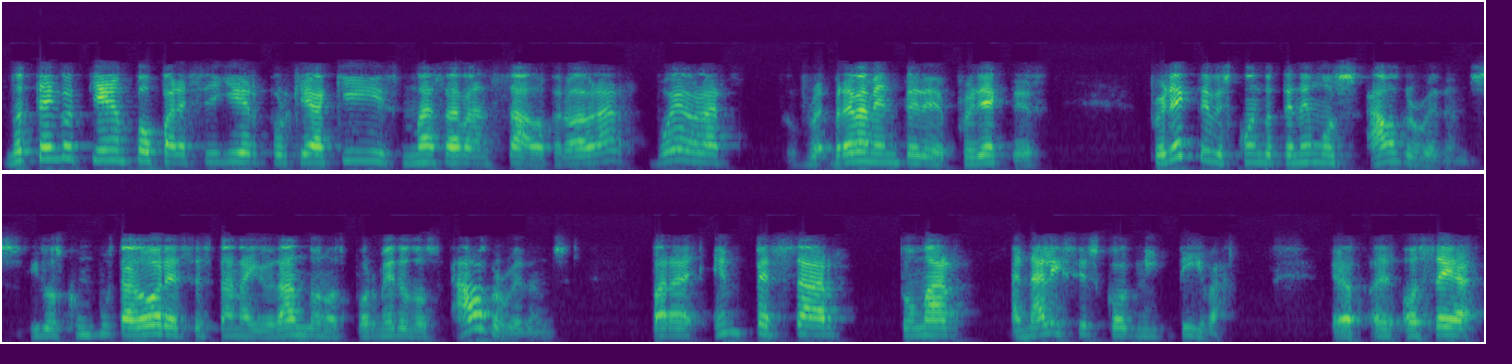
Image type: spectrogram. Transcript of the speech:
No tengo tiempo para seguir porque aquí es más avanzado, pero hablar, voy a hablar brevemente de predictive Predictive es cuando tenemos algorithms y los computadores están ayudándonos por medio de los algorithms para empezar a tomar análisis cognitiva. Eh, eh, o sea,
